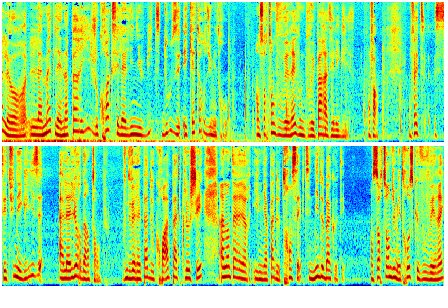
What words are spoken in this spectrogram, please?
Alors, la Madeleine à Paris, je crois que c'est la ligne 8, 12 et 14 du métro. En sortant, vous verrez, vous ne pouvez pas rater l'église. Enfin, en fait, c'est une église à l'allure d'un temple. Vous ne verrez pas de croix, pas de clocher. À l'intérieur, il n'y a pas de transept ni de bas-côté. En sortant du métro, ce que vous verrez,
